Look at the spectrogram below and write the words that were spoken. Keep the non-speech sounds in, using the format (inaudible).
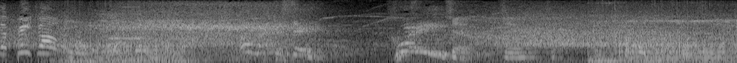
the Beatles! Her Majesty, Queen. The hottest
